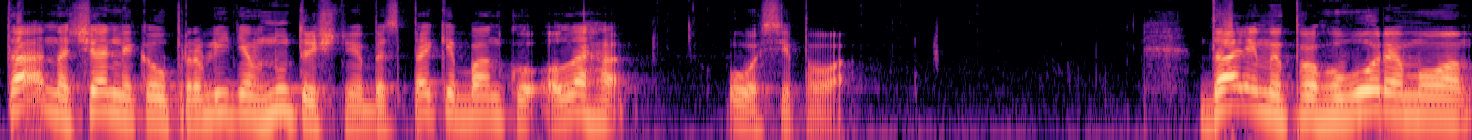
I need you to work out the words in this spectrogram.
та начальника управління внутрішньої безпеки банку Олега Осіпова. Далі ми поговоримо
